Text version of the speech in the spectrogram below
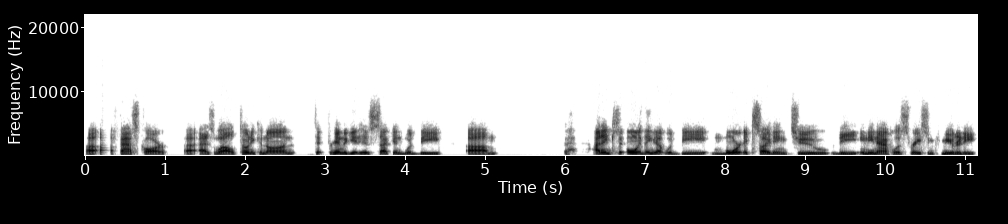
a fast car as well. Tony Kanaan, t- for him to get his second would be um, I think the only thing that would be more exciting to the Indianapolis racing community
